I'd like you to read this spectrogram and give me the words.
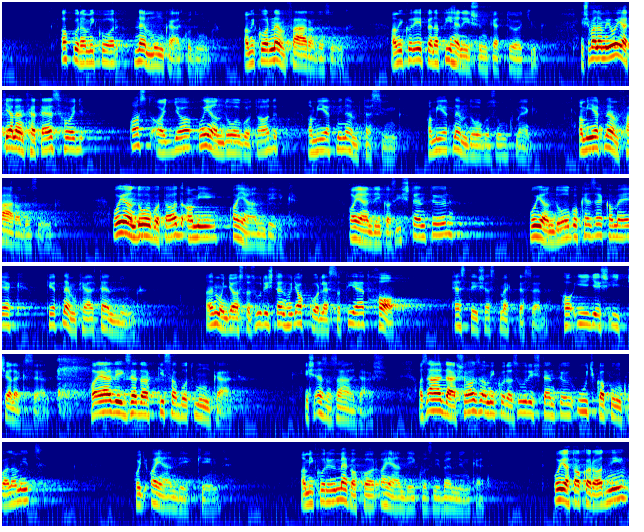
Akkor, amikor nem munkálkodunk, amikor nem fáradozunk, amikor éppen a pihenésünket töltjük. És valami olyat jelenthet ez, hogy azt adja, olyan dolgot ad, amiért mi nem teszünk, amiért nem dolgozunk meg, amiért nem fáradozunk. Olyan dolgot ad, ami ajándék. Ajándék az Istentől, olyan dolgok ezek, amelyekért nem kell tennünk. Hát mondja azt az Úristen, hogy akkor lesz a tied, ha ezt és ezt megteszed, ha így és így cselekszel, ha elvégzed a kiszabott munkát. És ez az áldás. Az áldás az, amikor az Úristentől úgy kapunk valamit, hogy ajándékként. Amikor ő meg akar ajándékozni bennünket. Olyat akar adni,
